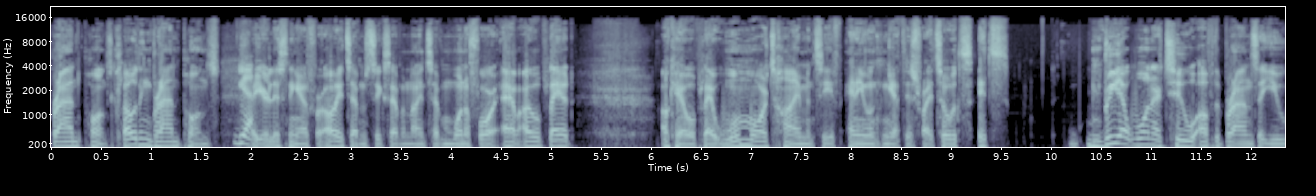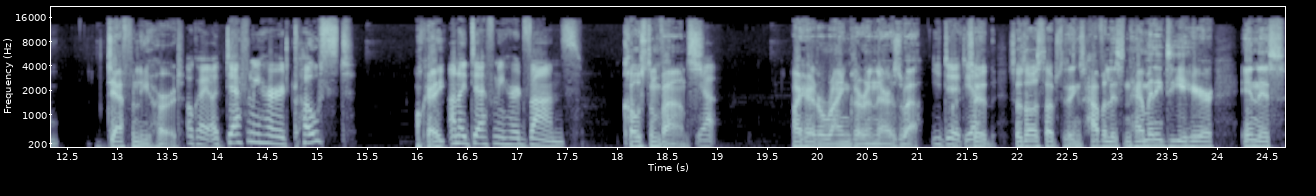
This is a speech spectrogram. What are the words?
brand puns, clothing brand puns Yeah. that you're listening out for. 087 Um, I will play it. Okay, I will play it one more time and see if anyone can get this right. So it's it's read out one or two of the brands that you definitely heard. Okay, I definitely heard Coast Okay, and I definitely heard Vans. Coast and Vans. Yeah, I heard a Wrangler in there as well. you did. Yeah. So, so those types of things. Have a listen. How many do you hear in this?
